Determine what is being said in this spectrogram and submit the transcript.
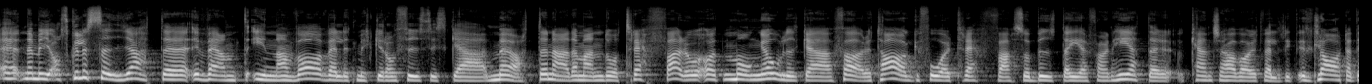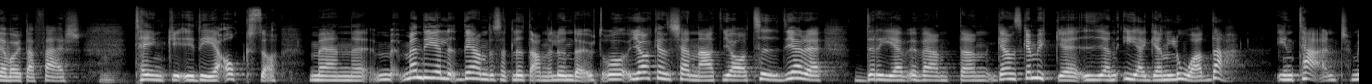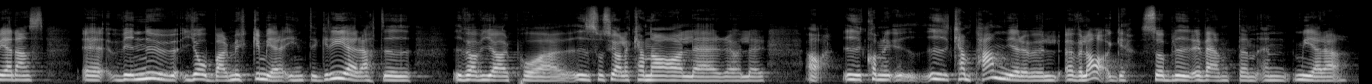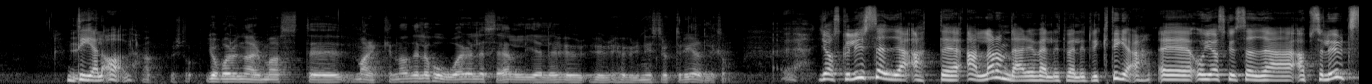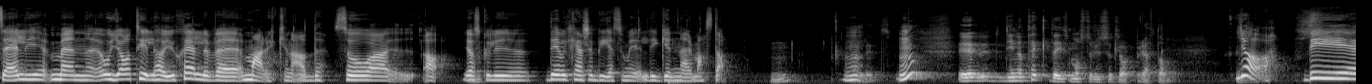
Eh, nej men jag skulle säga att eh, event innan var väldigt mycket de fysiska mötena där man då träffar och, och att många olika företag får träffas och byta erfarenheter kanske har varit väldigt viktigt. Det är klart att det har varit affärstänk i det också men, men det, det har ändå sett lite annorlunda ut och jag kan känna att jag tidigare drev eventen ganska mycket i en egen låda internt medans Eh, vi nu jobbar mycket mer integrerat i, i vad vi gör på, i sociala kanaler eller ja, i, i kampanjer över, överlag så blir eventen en mera del av. Ja, förstår. Jobbar du närmast eh, marknad eller HR eller sälj eller hur, hur, hur är ni strukturerade liksom? Jag skulle ju säga att eh, alla de där är väldigt, väldigt viktiga. Eh, och jag skulle säga absolut sälj, men, och jag tillhör ju själv eh, marknad. Så ja, jag skulle, ju- det är väl kanske det som ligger närmast då. Härligt. Eh, dina tech days måste du såklart berätta om. Ja, det,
